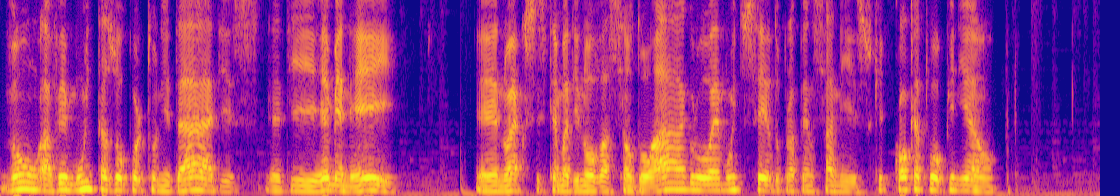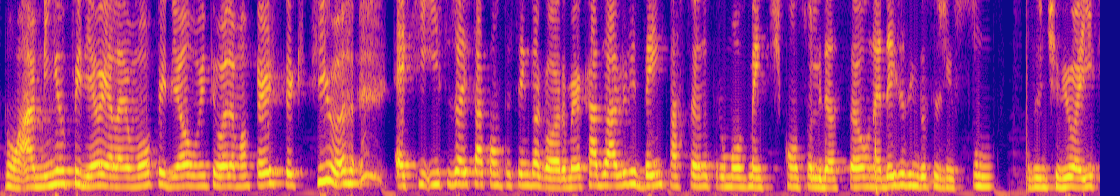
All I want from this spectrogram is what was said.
vão haver muitas oportunidades né, de M&A é, no ecossistema de inovação do agro ou é muito cedo para pensar nisso? Que, qual que é a tua opinião? Bom, a minha opinião, e ela é uma opinião, então ela é uma perspectiva, é que isso já está acontecendo agora. O mercado agro ele vem passando por um movimento de consolidação, né? Desde as indústrias de insumos, a gente viu aí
